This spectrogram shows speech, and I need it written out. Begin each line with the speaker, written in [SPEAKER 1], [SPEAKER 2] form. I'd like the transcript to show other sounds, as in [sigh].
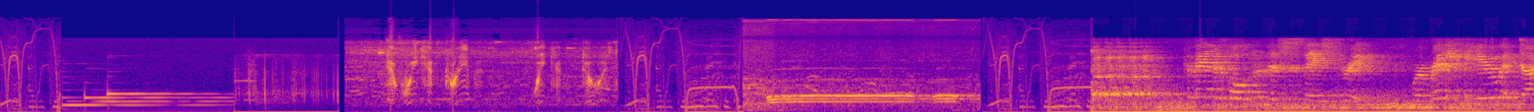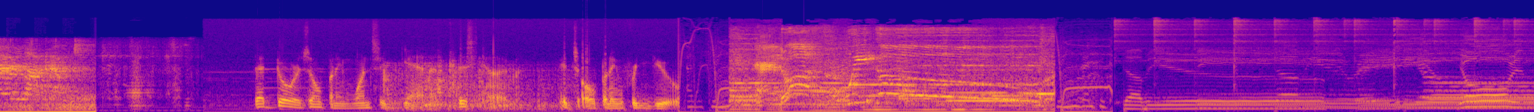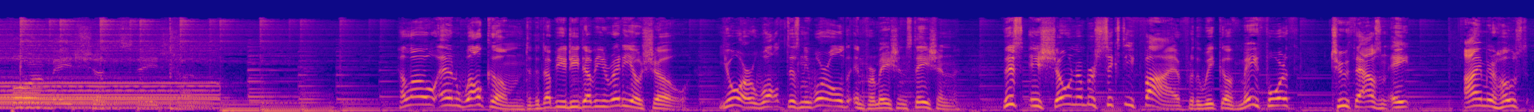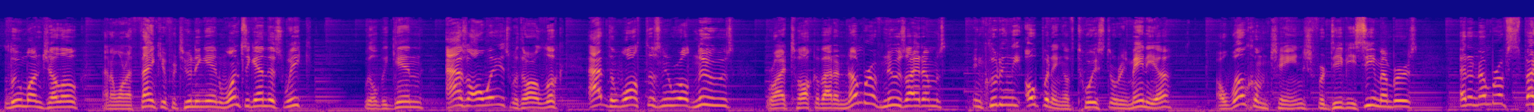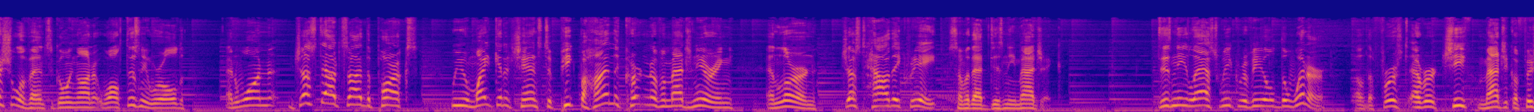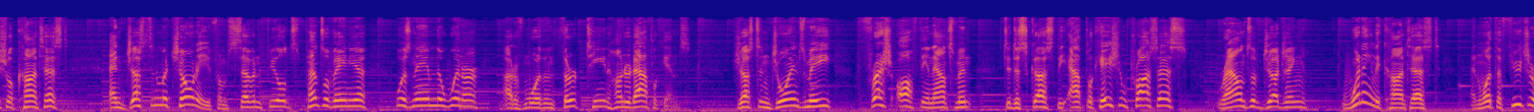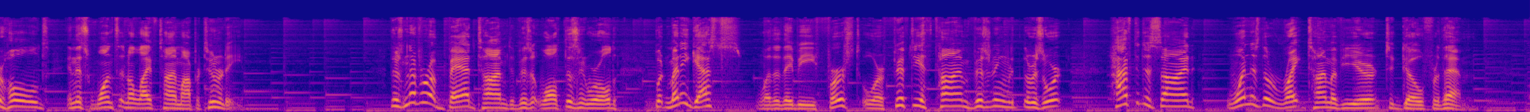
[SPEAKER 1] If we can dream it, we can do it.
[SPEAKER 2] Commander Bolton, this is Base 3. We're ready for you at diver lockout.
[SPEAKER 3] That door is opening once again, and this time, it's opening for you.
[SPEAKER 4] Welcome to the WDW Radio Show, your Walt Disney World information station. This is show number 65 for the week of May 4th, 2008. I'm your host, Lou Mongello, and I want to thank you for tuning in once again this week. We'll begin, as always, with our look at the Walt Disney World news, where I talk about a number of news items, including the opening of Toy Story Mania, a welcome change for DVC members, and a number of special events going on at Walt Disney World, and one just outside the parks where you might get a chance to peek behind the curtain of Imagineering and learn just how they create some of that Disney magic. Disney last week revealed the winner of the first ever Chief Magic Official contest, and Justin Muchoney from Seven Fields, Pennsylvania, was named the winner out of more than 1,300 applicants. Justin joins me, fresh off the announcement, to discuss the application process, rounds of judging, winning the contest, and what the future holds in this once in a lifetime opportunity. There's never a bad time to visit Walt Disney World, but many guests, whether they be first or 50th time visiting the resort, have to decide when is the right time of year to go for them.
